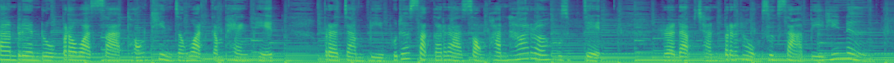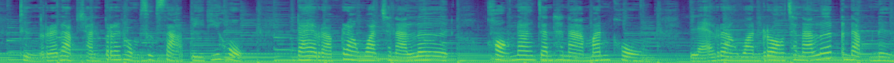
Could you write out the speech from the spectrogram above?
การเรียนรู้ประวัติศาสตร์ท้องถิ่นจังหวัดกำแพงเพชรประจำปีพุทธศักราช 2567 ระดับชั้นประถมศึกษาปีที่ 1 ถึงระดับชั้นประถมศึกษาปีที่ 6 ได้รับรางวัลชนะเลิศ ของนางจันทนามั่นคง และรางวัลรองชนะเลิศอันดับหนึ่ง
